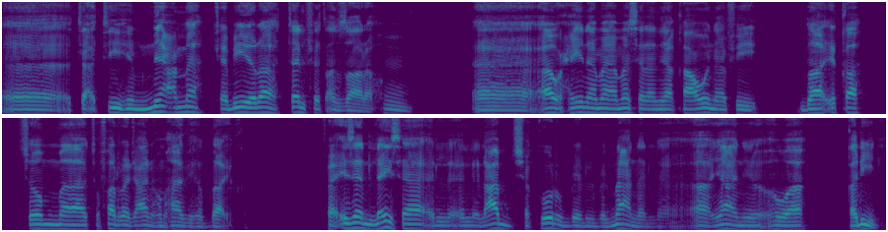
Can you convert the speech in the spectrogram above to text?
آه، تأتيهم نعمة كبيرة تلفت أنظارهم. أو حينما مثلا يقعون في ضائقة ثم تفرج عنهم هذه الضائقة. فإذا ليس ال- ال- العبد شكور بال- بالمعنى ال- آه يعني هو قليل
